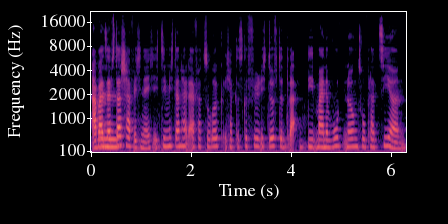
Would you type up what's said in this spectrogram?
Aber mhm. selbst das schaffe ich nicht. Ich ziehe mich dann halt einfach zurück. Ich habe das Gefühl, ich dürfte die, meine Wut nirgendwo platzieren.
